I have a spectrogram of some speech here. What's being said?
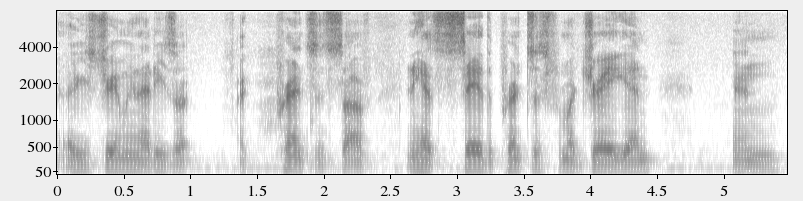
that he's dreaming that he's a, a prince and stuff, and he has to save the princess from a dragon. And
